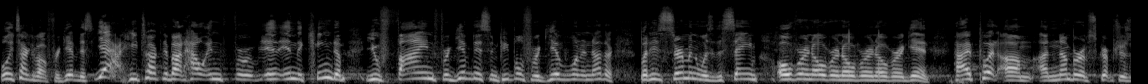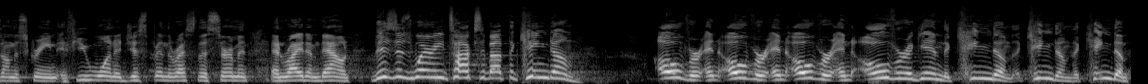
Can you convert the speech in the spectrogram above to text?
Well, he talked about forgiveness. Yeah, he talked about how in, for, in, in, the kingdom you find forgiveness and people forgive one another. But his sermon was the same over and over and over and over again. I put um, a number of scriptures on the screen if you want to just spend the rest of the sermon and write them down. This is where he talks about the kingdom. Over and over and over and over again. The kingdom, the kingdom, the kingdom.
